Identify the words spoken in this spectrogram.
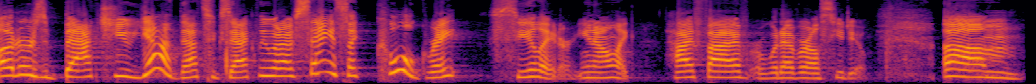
utters back to you, yeah, that's exactly what I was saying, it's like, cool, great, see you later. You know, like, high five, or whatever else you do. Um,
